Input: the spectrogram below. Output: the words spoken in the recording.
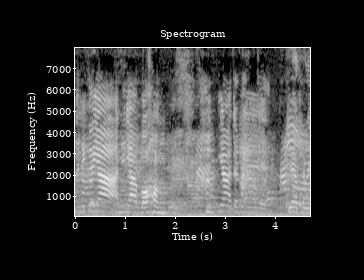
อันนี้ก็ยาอันนี้ยาบองยาทะเลแย่ทะเล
